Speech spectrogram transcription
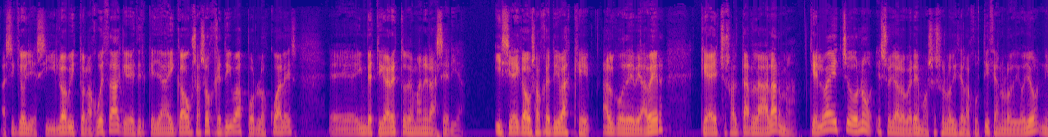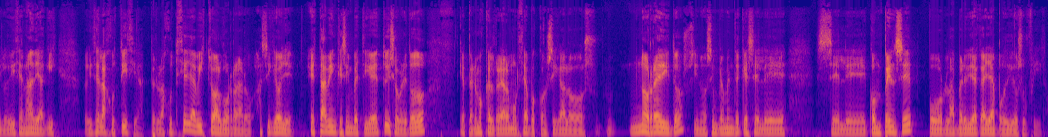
Así que, oye, si lo ha visto la jueza, quiere decir que ya hay causas objetivas por las cuales eh, investigar esto de manera seria. Y si hay causas objetivas que algo debe haber, que ha hecho saltar la alarma. Que lo ha hecho o no, eso ya lo veremos. Eso lo dice la justicia, no lo digo yo, ni lo dice nadie aquí. Lo dice la justicia. Pero la justicia ya ha visto algo raro. Así que, oye, está bien que se investigue esto y sobre todo que esperemos que el Real Murcia pues consiga los no réditos, sino simplemente que se le, se le compense por la pérdida que haya podido sufrir.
